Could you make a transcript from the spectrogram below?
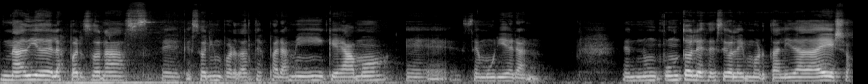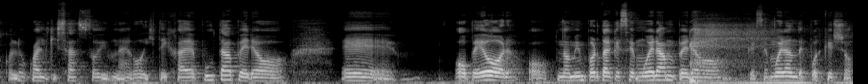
nadie de las personas eh, que son importantes para mí y que amo eh, se murieran. En un punto les deseo la inmortalidad a ellos, con lo cual quizás soy una egoísta hija de puta, pero... Eh, o peor, o no me importa que se mueran, pero que se mueran después que yo.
